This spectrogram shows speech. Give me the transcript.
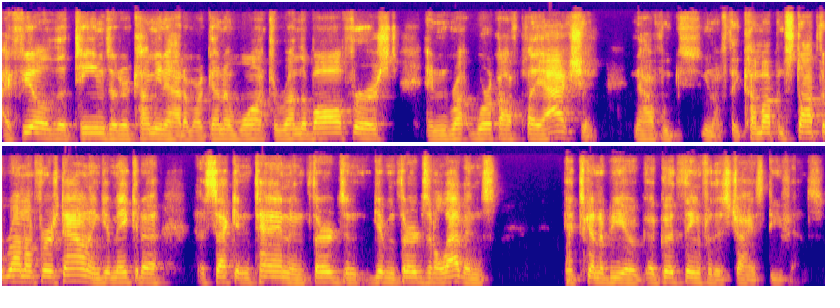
I feel the teams that are coming at them are going to want to run the ball first and work off play action. Now, if we, you know, if they come up and stop the run on first down and give make it a, a second and ten and thirds and give them thirds and elevens, it's going to be a, a good thing for this Giants defense.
